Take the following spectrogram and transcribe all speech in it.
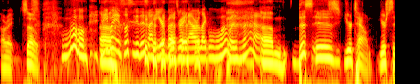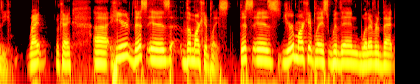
all right so Whoa. Anybody that's listening to this on earbuds right now are like, what was that? um, this is your town, your city, right? Okay. Uh, here, this is the marketplace. This is your marketplace within whatever that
